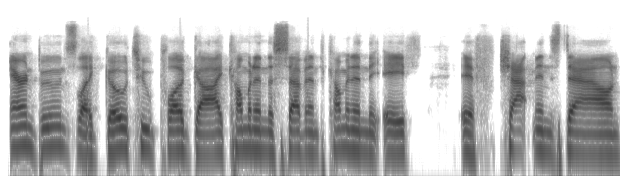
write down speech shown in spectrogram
Aaron Boone's like go-to plug guy coming in the seventh, coming in the eighth. If Chapman's down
